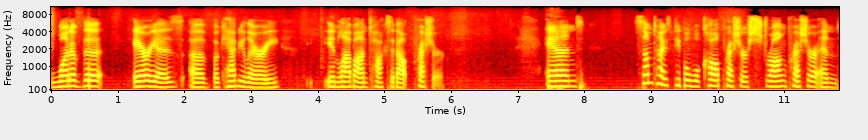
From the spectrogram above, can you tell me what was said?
One of the areas of vocabulary in Laban talks about pressure. And sometimes people will call pressure strong pressure and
